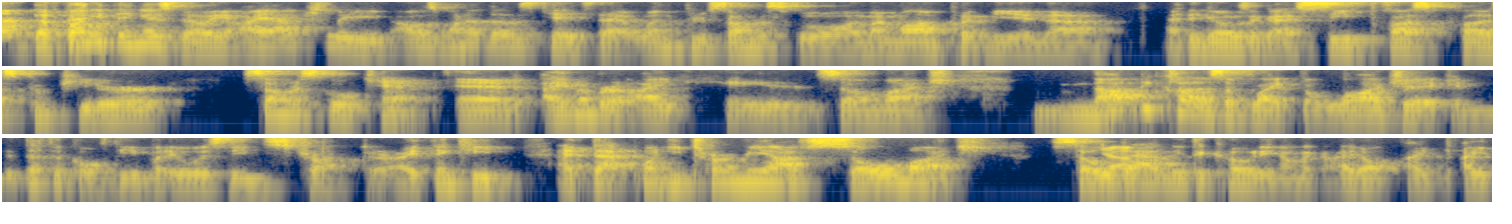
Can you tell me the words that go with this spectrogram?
the funny thing is, Billy, I actually I was one of those kids that went through summer school, and my mom put me in. A, I think it was like a C plus plus computer summer school camp, and I remember I hated it so much not because of like the logic and the difficulty, but it was the instructor. I think he at that point he turned me off so much, so yep. badly to coding. I'm like, I don't, I, I,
